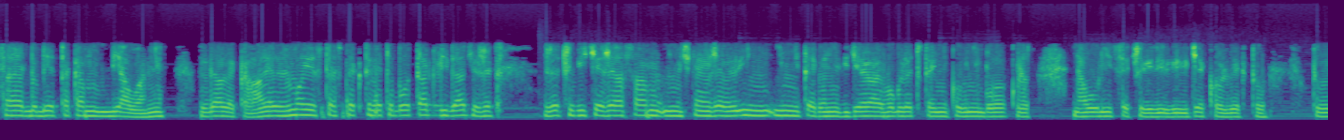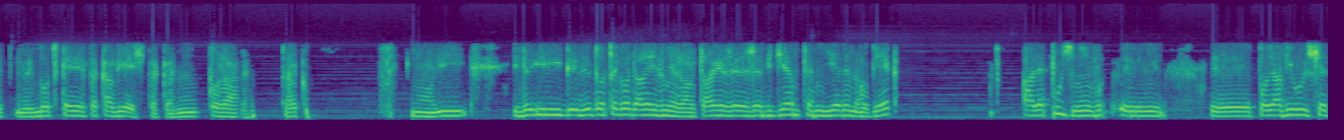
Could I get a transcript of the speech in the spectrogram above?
tak jakby bie- taka biała, nie? Z daleka, ale z mojej perspektywy to było tak widać, że rzeczywiście, że ja sam myślałem, że in, inni tego nie widzieli, a w ogóle tutaj nikogo nie było akurat na ulicy czy gdzie- gdziekolwiek, to, to bo tutaj jest taka wieś, taka? Polary, tak? No i, i, do, i do- do tego dalej zmierzam, tak? Że, że widziałem ten jeden obiekt, ale później w- y, y, pojawiły się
